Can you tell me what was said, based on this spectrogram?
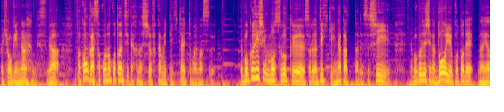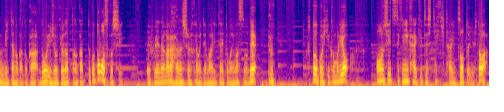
表現になるんですが、まあ、今回そこのことについて話を深めていきたいと思います。僕自身もすごくそれができていなかったですし僕自身がどういうことで悩んでいたのかとかどういう状況だったのかってことも少し触れながら話を深めてまいりたいと思いますので 不登校引きこもりを本質的に解決していきたいぞという人は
